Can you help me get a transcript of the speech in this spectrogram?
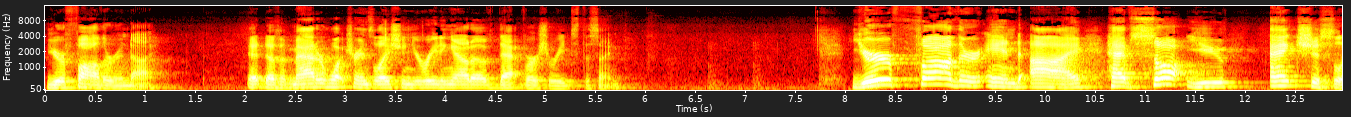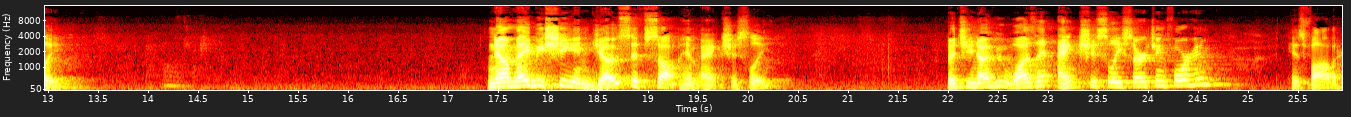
Your father and I. It doesn't matter what translation you're reading out of, that verse reads the same. Your father and I have sought you anxiously. Now, maybe she and Joseph sought him anxiously. But you know who wasn't anxiously searching for him? His father.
